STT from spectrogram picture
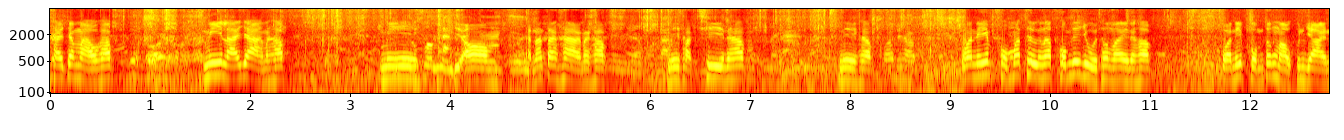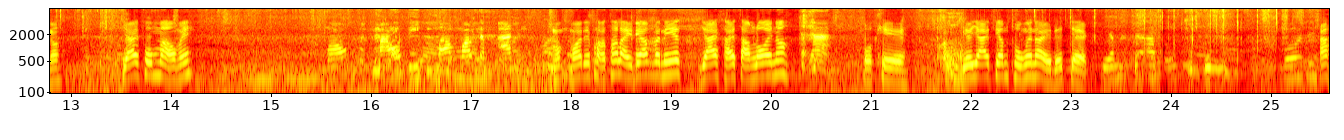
ใครจะเหมาครับ มีหลายอย่างนะครับ มีพี่ออมอันนั้นต่างหากนะครับ มีผักชีนะครับ นี่ครับ วันนี้ผมมาถึงแล้วผมจะอยู่ทำไมนะครับ วันนี้ผมต้องเหมาคุณยายเนาะยายผมเหมาไหมเมาเมาดิเมาเมาแต่พันเหมาเหมาได้ผักเท่าไหร่ครับวันนี้ยายขาย300เนาะจ้าโอเค เดี๋ยวยายเตรียมถุงให้หน่อยเดี๋ยวแจกเตรียมจะเอาถุงกี่ปี อะ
